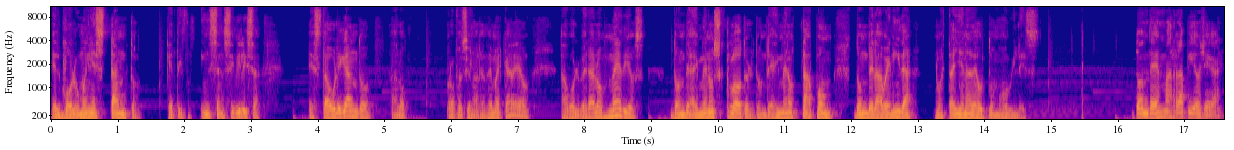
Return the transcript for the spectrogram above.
el volumen es tanto que te insensibiliza, está obligando a los profesionales de mercadeo a volver a los medios donde hay menos clutter, donde hay menos tapón, donde la avenida no está llena de automóviles. Donde es más rápido llegar.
